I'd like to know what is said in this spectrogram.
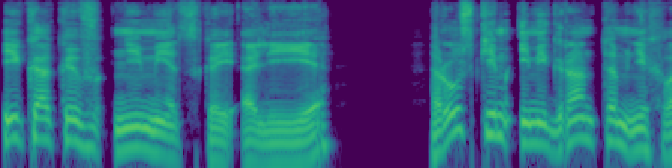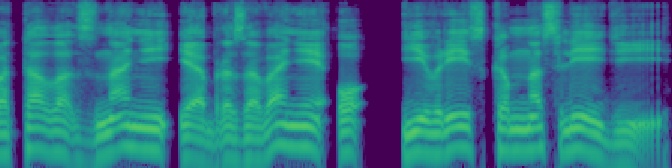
И, как и в немецкой алие, русским иммигрантам не хватало знаний и образования о еврейском наследии.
